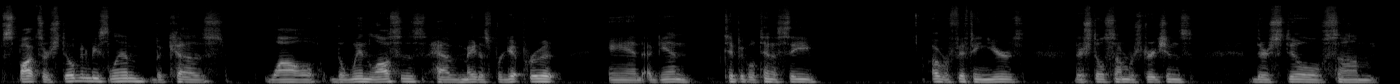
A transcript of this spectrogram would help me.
Spots are still going to be slim because while the win losses have made us forget Pruitt, and again, typical Tennessee over 15 years, there's still some restrictions. There's still some,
